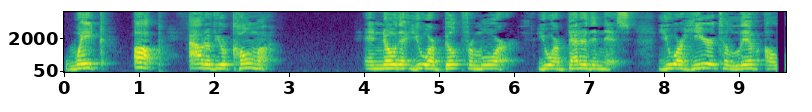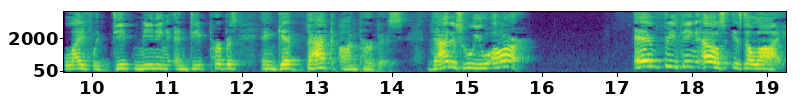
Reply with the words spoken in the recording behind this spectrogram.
Wake up out of your coma and know that you are built for more. You are better than this. You are here to live a life with deep meaning and deep purpose and get back on purpose. That is who you are. Everything else is a lie.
